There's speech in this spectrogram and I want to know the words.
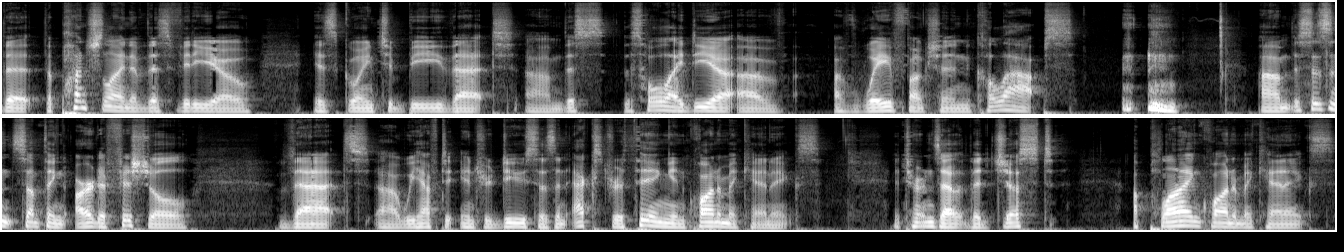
the, the punchline of this video is going to be that um, this, this whole idea of, of wave function collapse, um, this isn't something artificial that uh, we have to introduce as an extra thing in quantum mechanics. It turns out that just applying quantum mechanics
